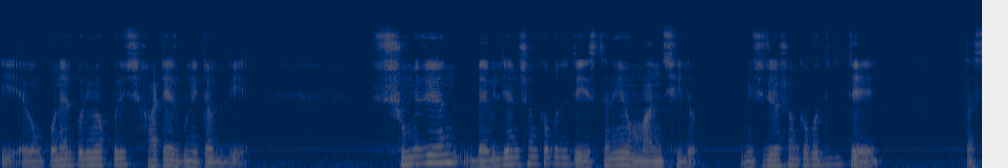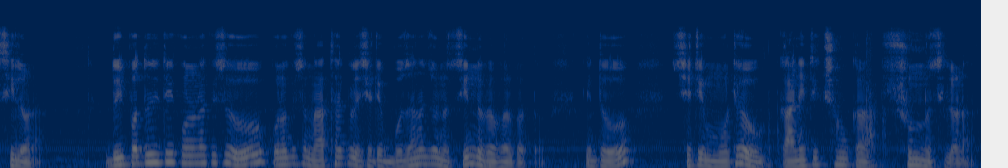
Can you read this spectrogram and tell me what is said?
দিয়ে এবং কোণের পরিমাপ করি ষাটের গুণিতক দিয়ে। সুমেরিয়ান ব্যাবিলিয়ান সংখ্যা পদ্ধতি স্থানীয় মান ছিল। মিশরীয় সংখ্যা পদ্ধতিতে তা ছিল না। দুই পদ্ধতিতেই কোনো না কিছু, কোনো কিছু না থাকলে সেটি বোঝানোর জন্য চিহ্ন ব্যবহার করত। কিন্তু সেটি মোটেও গাণিতিক সংখ্যা শূন্য ছিল না।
